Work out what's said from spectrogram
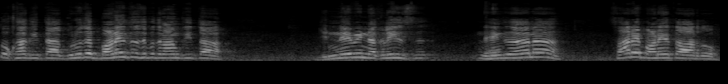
ਧੋਖਾ ਕੀਤਾ। ਗੁਰੂ ਦੇ ਬਾਣੇ ਤੁਸੀਂ ਬਦਨਾਮ ਕੀਤਾ। ਜਿੰਨੇ ਵੀ ਨਕਲੀ ਸ- ਨਿਹੰਗ ਆ ਨਾ, ਸਾਰੇ ਬਾਣੇ ਉਤਾਰ ਦਿਓ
